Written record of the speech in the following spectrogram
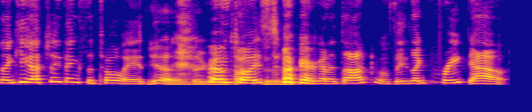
like he actually thinks the toys yeah, they're from Toy to. Story are gonna talk to him. So he's like freaked out.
